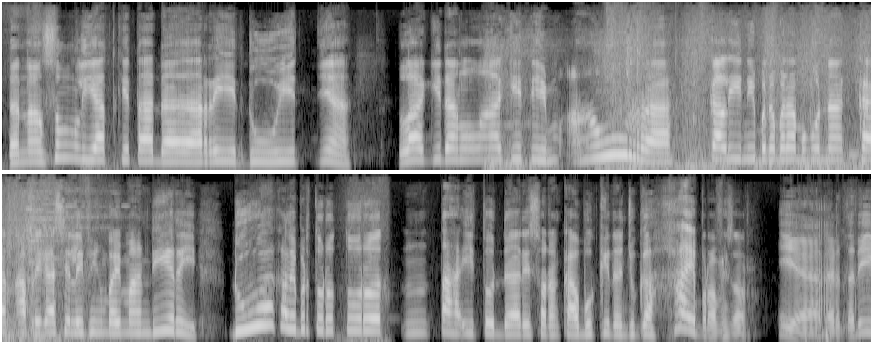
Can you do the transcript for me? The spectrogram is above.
Dan langsung lihat kita dari duitnya. Lagi dan lagi tim Aura kali ini benar-benar menggunakan aplikasi Living by Mandiri. Dua kali berturut-turut, entah itu dari seorang Kabuki dan juga Hai Profesor. Iya, dari tadi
